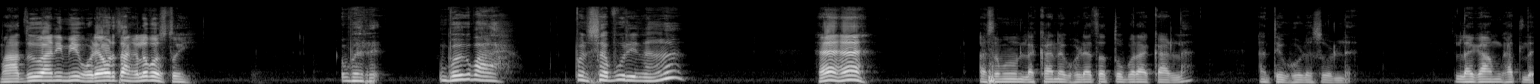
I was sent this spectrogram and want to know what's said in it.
माधू आणि मी घोड्यावर चांगलं बसतोय. बरं बघ बाळा पण सबुरीनं हं? हं हं. असं म्हणून लखानं घोड्याचा तोबरा काढला आणि ते घोडं सोडलं. लगाम घातलं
